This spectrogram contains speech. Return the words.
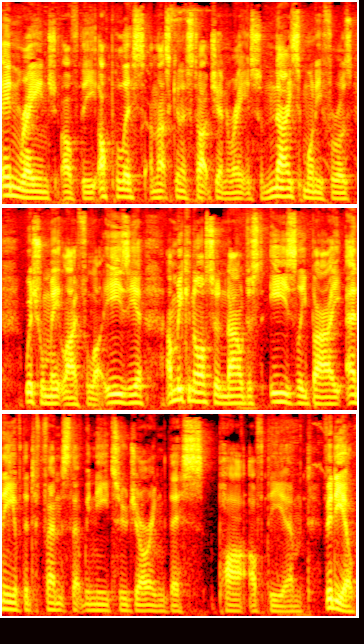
in range of the Opolis, and that's going to start generating some nice money for us, which will make life a lot easier. And we can also now just easily buy any of the defense that we need to during this part of the um, video.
